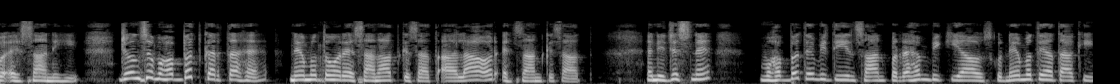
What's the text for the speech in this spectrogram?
و احسان ہی جو ان سے محبت کرتا ہے نعمتوں اور احسانات کے ساتھ اعلی اور احسان کے ساتھ یعنی جس نے محبتیں بھی دی انسان پر رحم بھی کیا اس کو نعمتیں عطا کی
